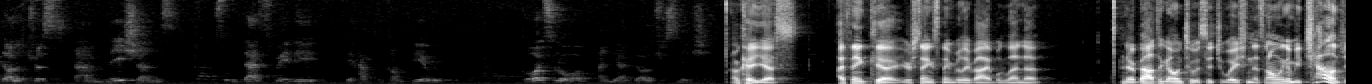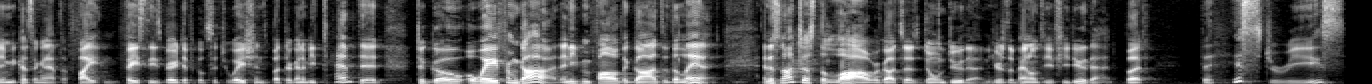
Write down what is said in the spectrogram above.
idolatrous um, nations. So that's where they, they have to compare with God's law and the idolatrous nation. Okay, yes. I think uh, you're saying something really valuable, Glenda. They're about to go into a situation that's not only going to be challenging because they're going to have to fight and face these very difficult situations, but they're going to be tempted to go away from God and even follow the gods of the land. And it's not just the law where God says, don't do that, and here's the penalty if you do that, but the histories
